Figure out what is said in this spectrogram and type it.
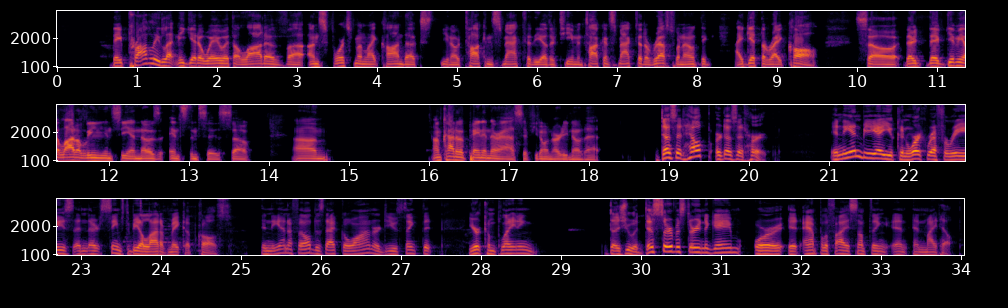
they probably let me get away with a lot of uh, unsportsmanlike conducts, you know, talking smack to the other team and talking smack to the refs when I don't think I get the right call. So they they've given me a lot of leniency in those instances. So um, I'm kind of a pain in their ass if you don't already know that. Does it help or does it hurt? In the NBA, you can work referees, and there seems to be a lot of makeup calls. In the NFL, does that go on, or do you think that you're complaining does you a disservice during the game or it amplifies something and, and might help?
